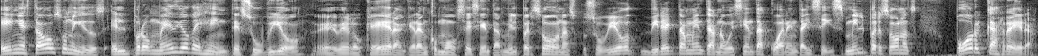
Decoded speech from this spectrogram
en Estados Unidos el promedio de gente subió eh, de lo que eran, que eran como 600 mil personas, subió directamente a 946 mil personas por carrera.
